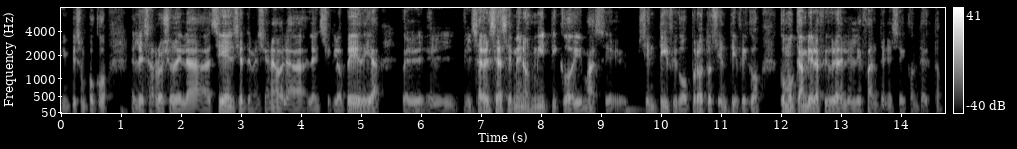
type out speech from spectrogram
empieza un poco el desarrollo de la ciencia, te mencionaba la, enciclopedia, el, saber se hace menos mítico y más eh, científico protocientífico. ¿Cómo cambia la figura del elefante en ese contexto?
